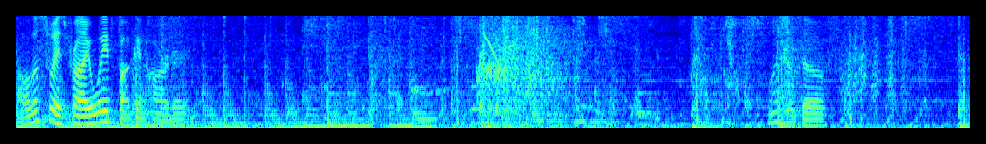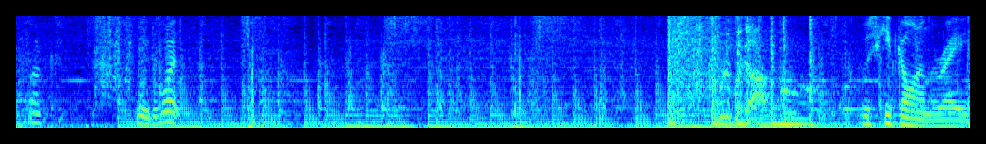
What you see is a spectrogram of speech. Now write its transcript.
Oh, this way is probably way fucking harder. What the fuck? Dude, what? Just keep going on the right.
